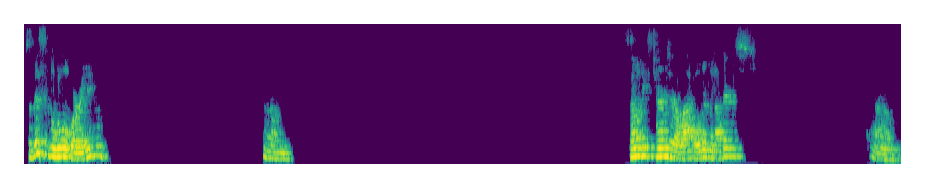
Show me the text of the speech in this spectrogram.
So this is a little worrying. Um, Some of these terms are a lot older than others. Um,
